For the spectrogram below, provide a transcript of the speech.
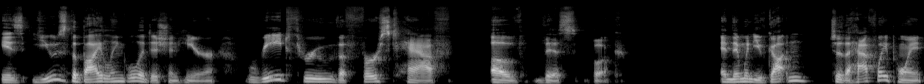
is use the bilingual edition here, read through the first half of this book. And then when you've gotten to the halfway point,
